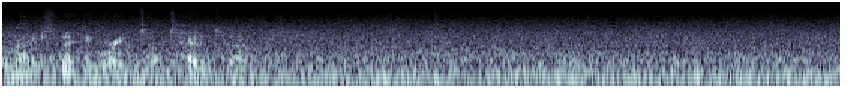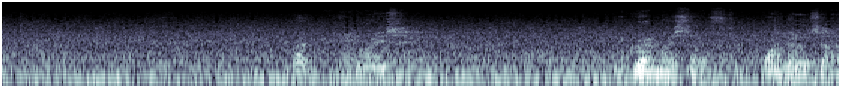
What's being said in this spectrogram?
we're not expecting rain until 10 tonight. But, anyways, I me grab myself one of those uh,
